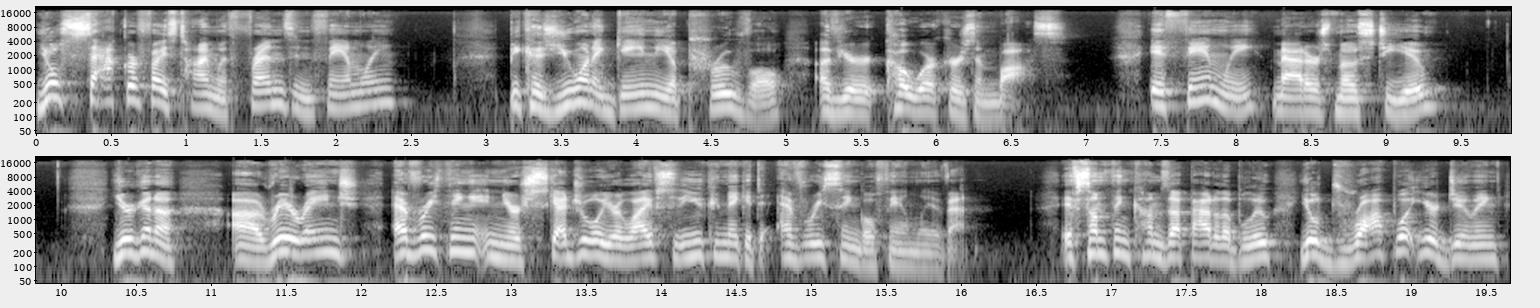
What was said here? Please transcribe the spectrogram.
You'll sacrifice time with friends and family because you want to gain the approval of your coworkers and boss. If family matters most to you, you're going to uh, rearrange everything in your schedule, your life, so that you can make it to every single family event. If something comes up out of the blue, you'll drop what you're doing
